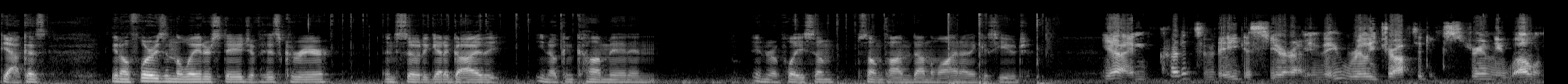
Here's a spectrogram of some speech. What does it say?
yeah, because you know Fleury's in the later stage of his career, and so to get a guy that you know can come in and and replace him sometime down the line, I think is huge. Yeah, and credit to Vegas here. I mean, they really drafted extremely well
